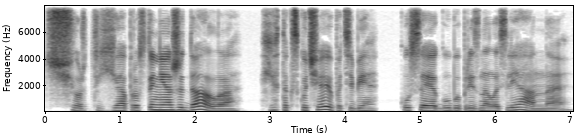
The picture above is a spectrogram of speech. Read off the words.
«Чёрт, я просто не ожидала. Я так скучаю по тебе», — кусая губы, призналась Лианна,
